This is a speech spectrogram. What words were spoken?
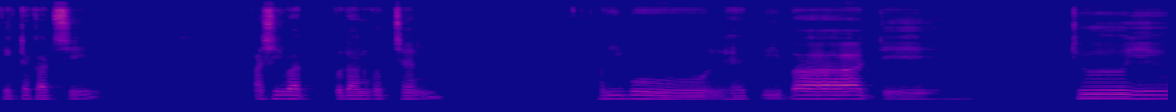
কেকটা কাটছি। আশীর্বাদ প্রদান করছেন। হরি বল happy birthday to you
